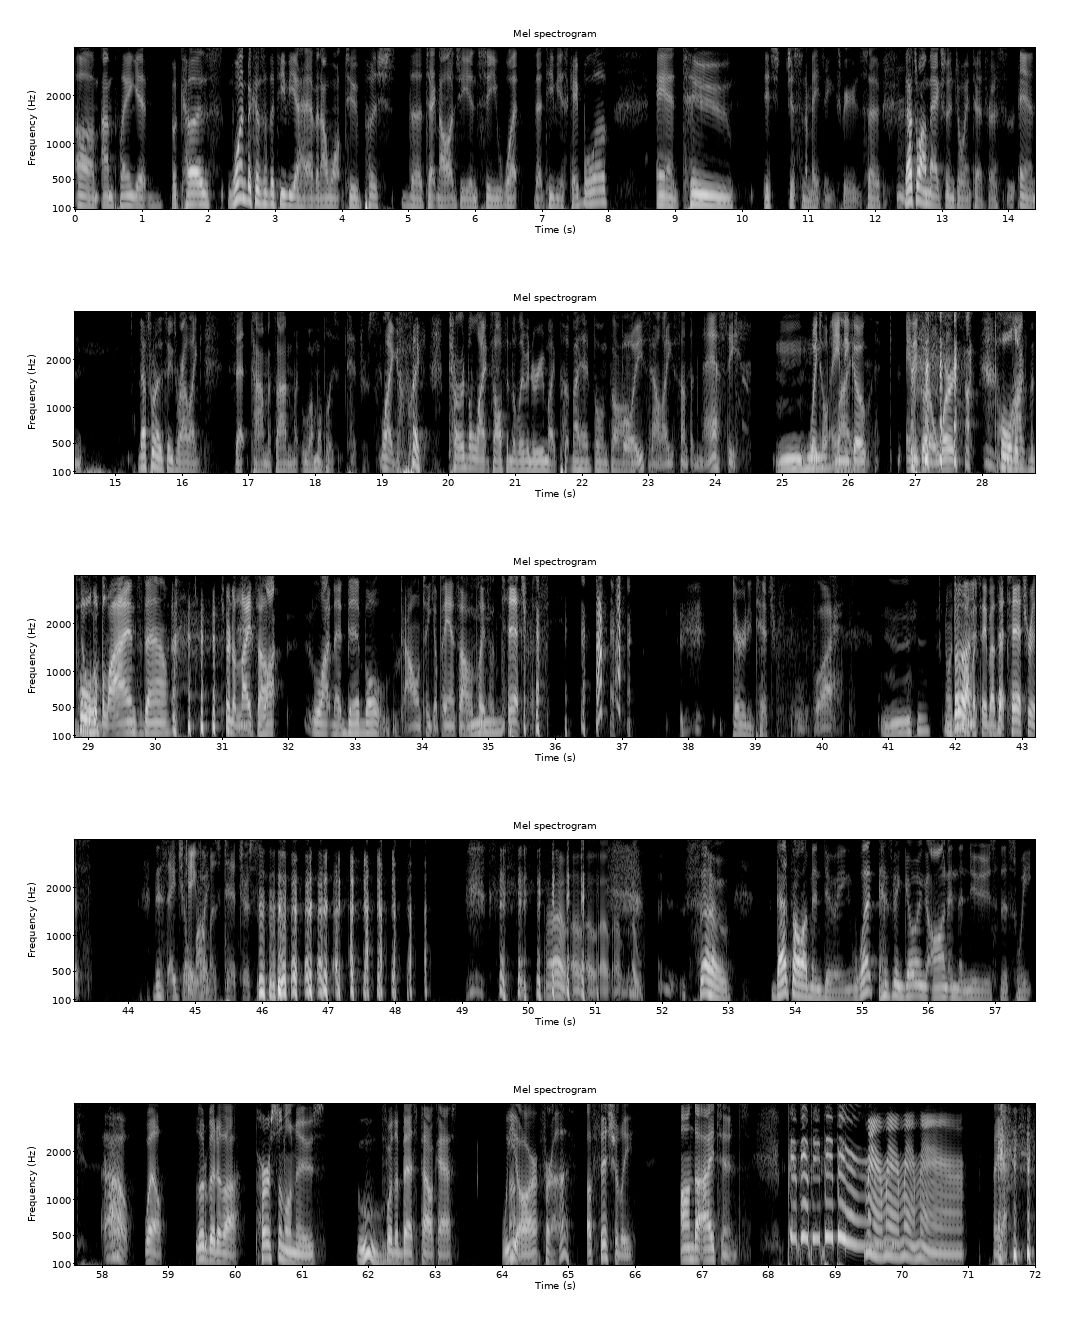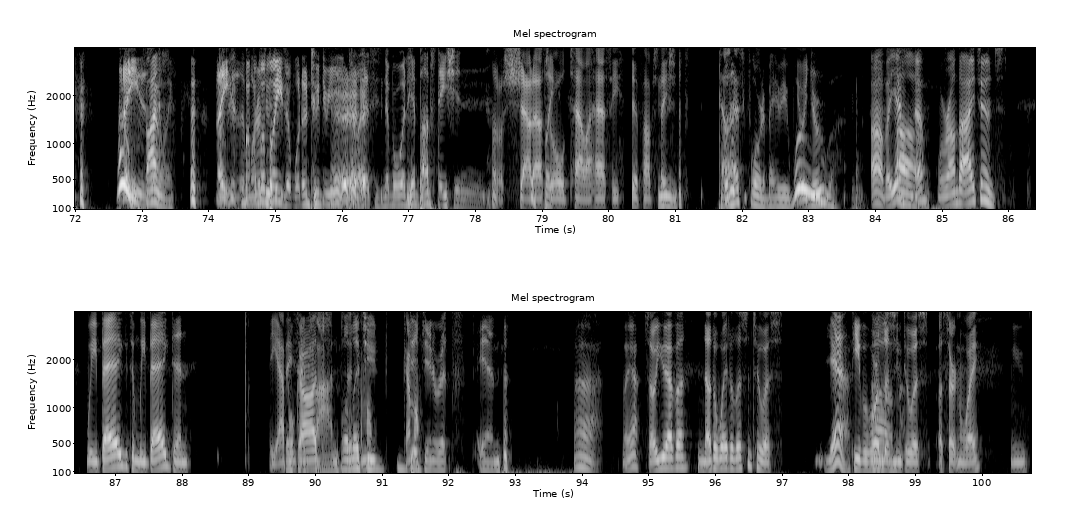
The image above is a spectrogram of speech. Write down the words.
Um, I'm playing it because one because of the TV I have and I want to push the technology and see what that TV is capable of, and two, it's just an amazing experience. So Hmm. that's why I'm actually enjoying Tetris, and that's one of those things where I like set time aside. I'm like, ooh, I'm gonna play some Tetris. Like, like turn the lights off in the living room, like put my headphones on. Boy, you sound like something nasty. Mhm, Wait till Amy like- go. Amy go to work. Pull the, the pull the blinds down. Turn the lights off. lock, lock that deadbolt. Go on, take your pants off and play some Mm. Tetris. Dirty Tetris. Ooh, boy. Mm-hmm. What your mama say about that Tetris? This ain't your Gateway. mama's Tetris. Oh, oh, oh, oh, oh, oh. so that's all I've been doing. What has been going on in the news this week? Oh, well, a little bit of a personal news Ooh, for the best Palcast. We Uh, are for us. officially on the iTunes. Pew, pew, pew, pew, pew. Meow, meow, meow, meow. But yeah, Blaze. Finally. Blaze and one or at 1023, Tallahassee's number one hip hop station. Little shout out to old Tallahassee hip hop station. Mm, Tallahassee, Florida, baby. Woo. Oh, but yeah, no, Um, we're on the iTunes. We begged and we begged, and the Apple said, gods. fine. We'll said, let you on." degenerates in. on." Ah, but yeah, so you have a, another way to listen to us. yeah. People who are Um, listening to us a certain way. You,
